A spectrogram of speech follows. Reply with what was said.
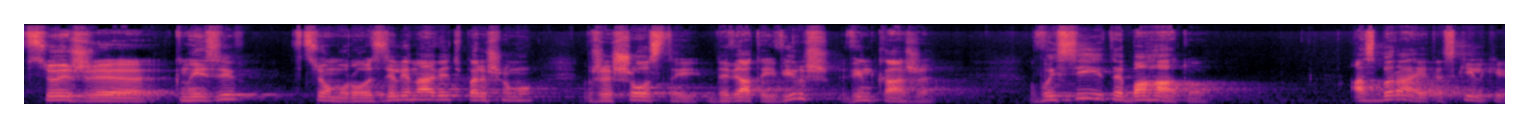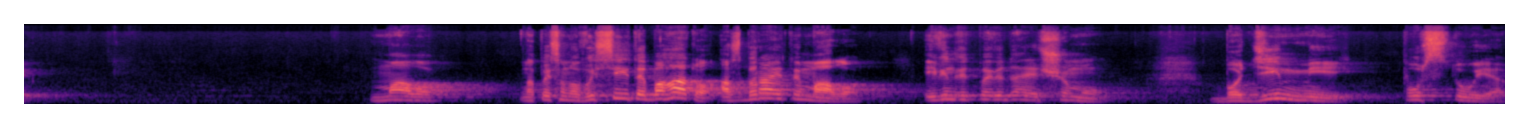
В цій же книзі, в цьому розділі навіть першому, вже шостий, дев'ятий вірш, він каже: ви сієте багато, а збираєте скільки? Мало. Написано: ви сієте багато, а збираєте мало. І він відповідає, чому? Бо дім мій пустує.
